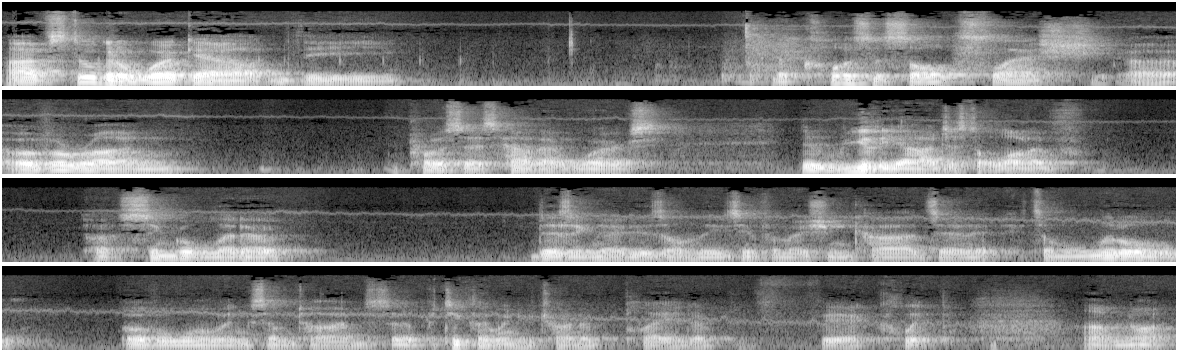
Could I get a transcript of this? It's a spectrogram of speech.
I've still got to work out the the close assault slash uh, overrun process, how that works. There really are just a lot of uh, single letter designators on these information cards, and it, it's a little overwhelming sometimes, uh, particularly when you're trying to play at a fair clip. I'm not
